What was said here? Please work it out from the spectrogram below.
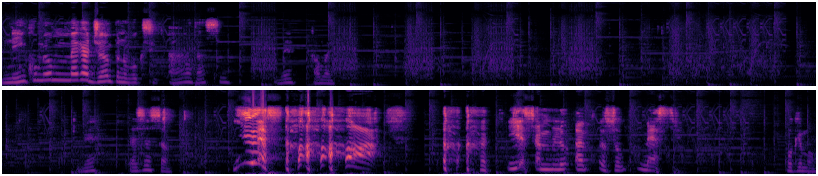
Nem com o meu Mega Jump eu não vou conseguir. Ah, tá sim. Ver? Calma aí. Quer ver? Presta atenção. Yes! yes, I'm, I'm, eu sou mestre. Pokémon.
